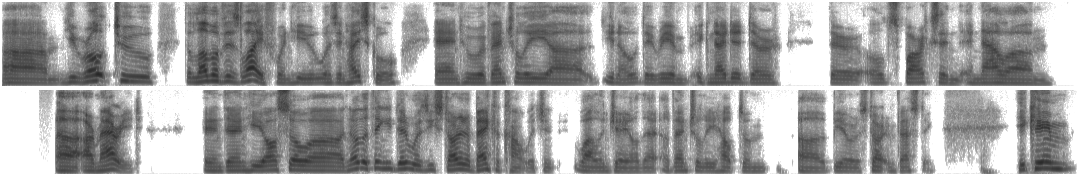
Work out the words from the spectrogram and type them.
Um, he wrote to the love of his life when he was in high school, and who eventually, uh, you know, they reignited their their old sparks, and and now um, uh, are married. And then he also uh, another thing he did was he started a bank account which while in jail that eventually helped him uh, be able to start investing. He came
